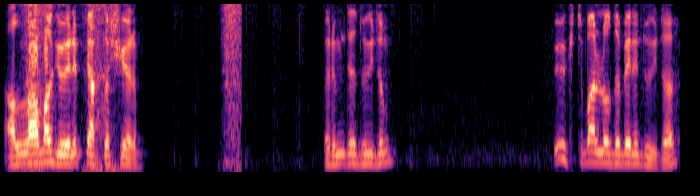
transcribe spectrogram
Allah'ıma güvenip yaklaşıyorum. Önümde duydum. Büyük ihtimalle o da beni duydu.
